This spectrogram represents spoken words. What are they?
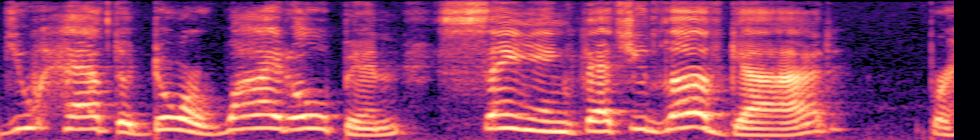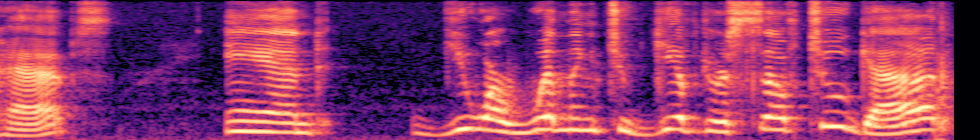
You have the door wide open saying that you love God, perhaps, and you are willing to give yourself to God,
